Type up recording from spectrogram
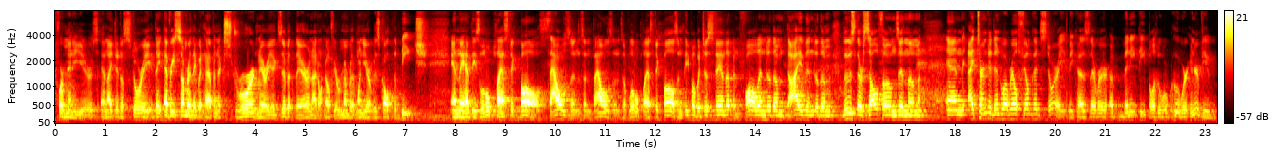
for many years, and I did a story. They, every summer they would have an extraordinary exhibit there, and I don't know if you remember, one year it was called The Beach. And they had these little plastic balls, thousands and thousands of little plastic balls, and people would just stand up and fall into them, dive into them, lose their cell phones in them. And I turned it into a real feel-good story because there were uh, many people who were, who were interviewed,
